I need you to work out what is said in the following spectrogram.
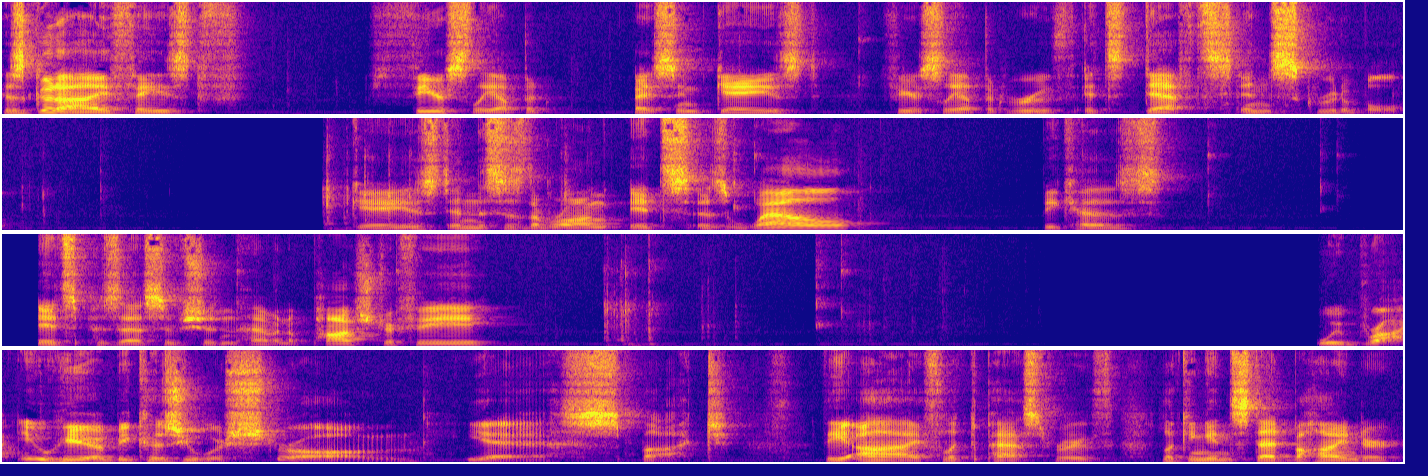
His good eye phased fiercely up at, I assume, gazed fiercely up at Ruth, its depths inscrutable. Gazed, and this is the wrong it's as well, because its possessive shouldn't have an apostrophe. We brought you here because you were strong. Yes, but... The eye flicked past Ruth, looking instead behind her.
